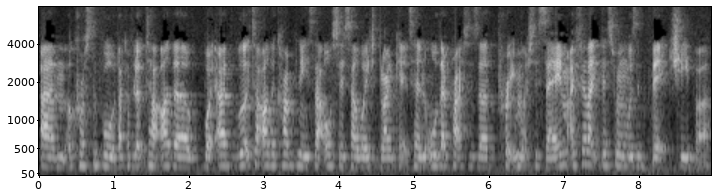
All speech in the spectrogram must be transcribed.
um, across the board. Like I've looked at other I've looked at other companies that also sell weighted blankets and all their prices are pretty much the same. I feel like this one was a bit cheaper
